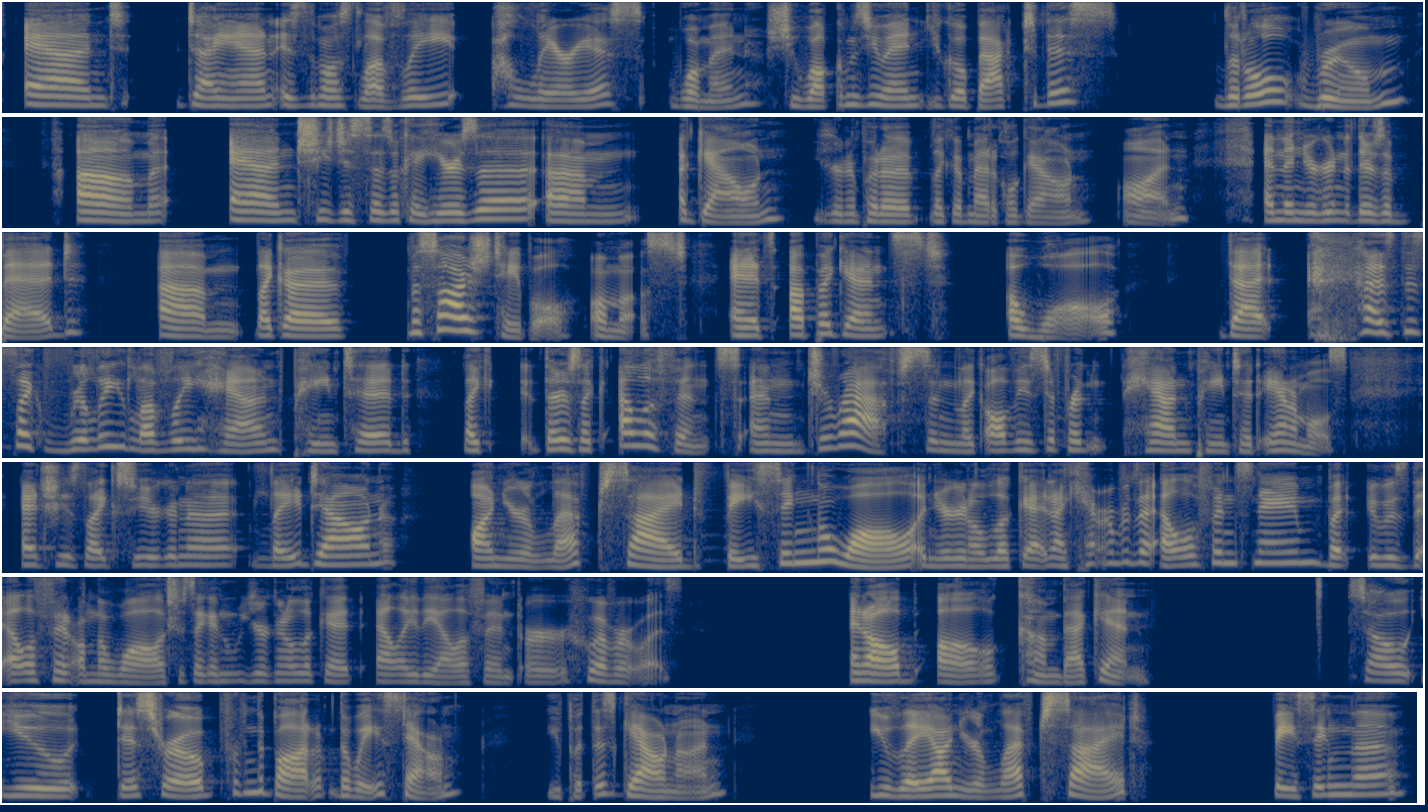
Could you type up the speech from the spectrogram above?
and Diane is the most lovely, hilarious woman. She welcomes you in. You go back to this little room, um, and she just says, "Okay, here's a um a gown. You're gonna put a like a medical gown on, and then you're gonna there's a bed, um, like a massage table almost, and it's up against a wall that has this like really lovely hand painted like there's like elephants and giraffes and like all these different hand painted animals. And she's like, so you're gonna lay down on your left side facing the wall and you're gonna look at and I can't remember the elephant's name, but it was the elephant on the wall. She's like, and you're gonna look at Ellie the elephant or whoever it was. And I'll I'll come back in. So you disrobe from the bottom, the waist down, you put this gown on, you lay on your left side facing the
